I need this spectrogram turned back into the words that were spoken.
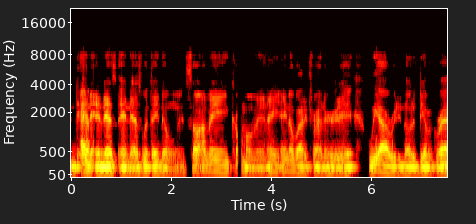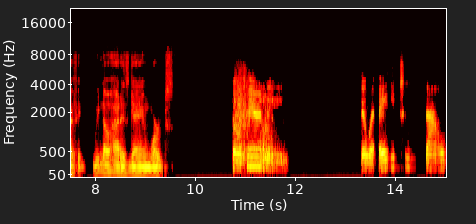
and and that's and that's what they doing. So I mean, come on, man, ain't ain't nobody trying to hear that. We already know the demographic. We know how this game works. So apparently, there were eighty-two thousand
